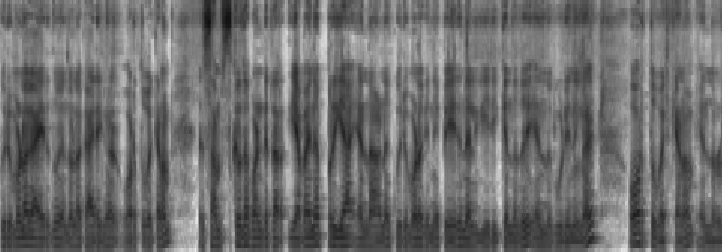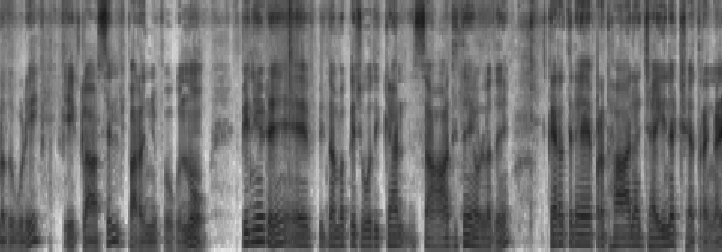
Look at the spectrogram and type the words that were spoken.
കുരുമുളകായിരുന്നു എന്നുള്ള കാര്യങ്ങൾ ഓർത്തു വെക്കണം. സംസ്കൃത പണ്ഡിതർ യവനപ്രിയ എന്നാണ് കുരുമുളകിന് പേര് നൽകിയിരിക്കുന്നത് എന്നുകൂടി നിങ്ങൾ ഓർത്തു വയ്ക്കണം എന്നുള്ളത് കൂടി ഈ ക്ലാസ്സിൽ പറഞ്ഞു പോകുന്നു. പിന്നീട് നമുക്ക് ചോദിക്കാൻ സാധ്യതയുള്ളത് കേരളത്തിലെ പ്രധാന ജൈന ക്ഷേത്രങ്ങൾ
